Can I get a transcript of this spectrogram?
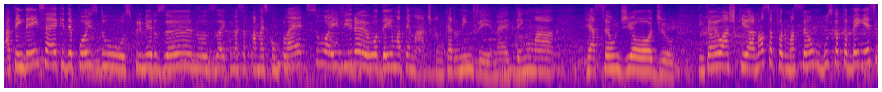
a tendência é que depois dos primeiros anos, aí começa a ficar mais complexo, aí vira eu odeio matemática, não quero nem ver, né? Tem uma reação de ódio. Então eu acho que a nossa formação busca também esse,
